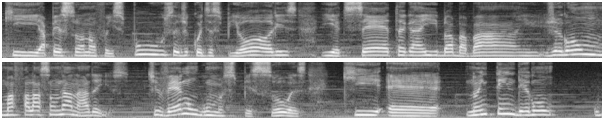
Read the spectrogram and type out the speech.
que a pessoa não foi expulsa, de coisas piores e etc. E blá blá blá. E gerou uma falação danada isso. Tiveram algumas pessoas que é, não entenderam o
